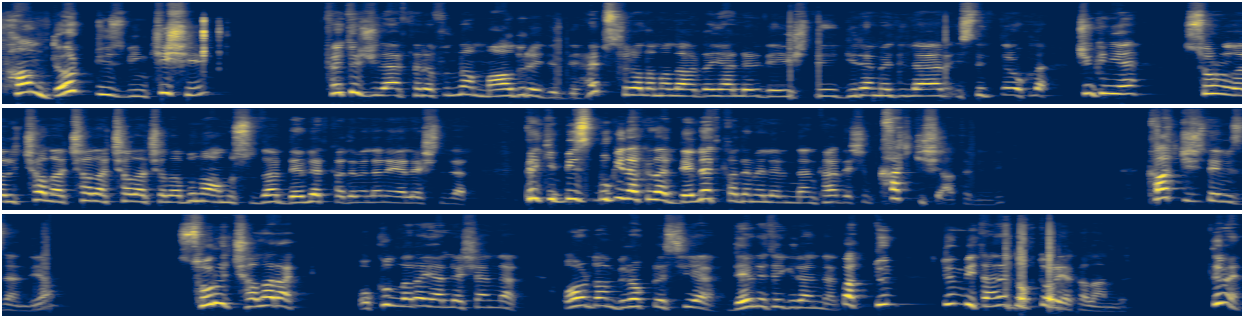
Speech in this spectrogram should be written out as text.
Tam 400 bin kişi FETÖ'cüler tarafından mağdur edildi. Hep sıralamalarda yerleri değişti, giremediler, istedikleri okula. Çünkü niye? Soruları çala çala çala çala bu namussuzlar devlet kademelerine yerleştiler. Peki biz bugüne kadar devlet kademelerinden kardeşim kaç kişi atabildik? Kaç kişi temizlendi ya? Soru çalarak okullara yerleşenler, oradan bürokrasiye, devlete girenler. Bak dün dün bir tane doktor yakalandı. Değil mi?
